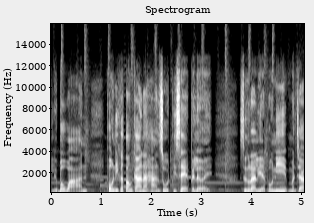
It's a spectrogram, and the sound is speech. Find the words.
หรือเบาหวาน พวกนี้ก็ต้องการอาหารสูตรพิเศษไปเลย ซึ่งรายละเอียดพวกนี้มันจะ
